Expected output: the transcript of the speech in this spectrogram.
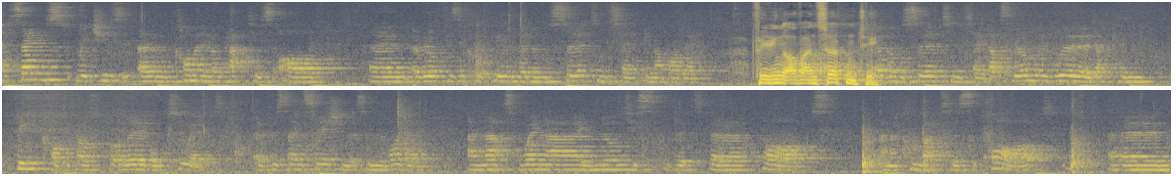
a sense which is um, common in my practice of um, a real physical feeling of uncertainty in our body. Feeling of uncertainty? Of uncertainty. That's the only word I can think of if I was to put a label to it, of the sensation that's in the body. And that's when I notice that there are thoughts and I come back to the support, um,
